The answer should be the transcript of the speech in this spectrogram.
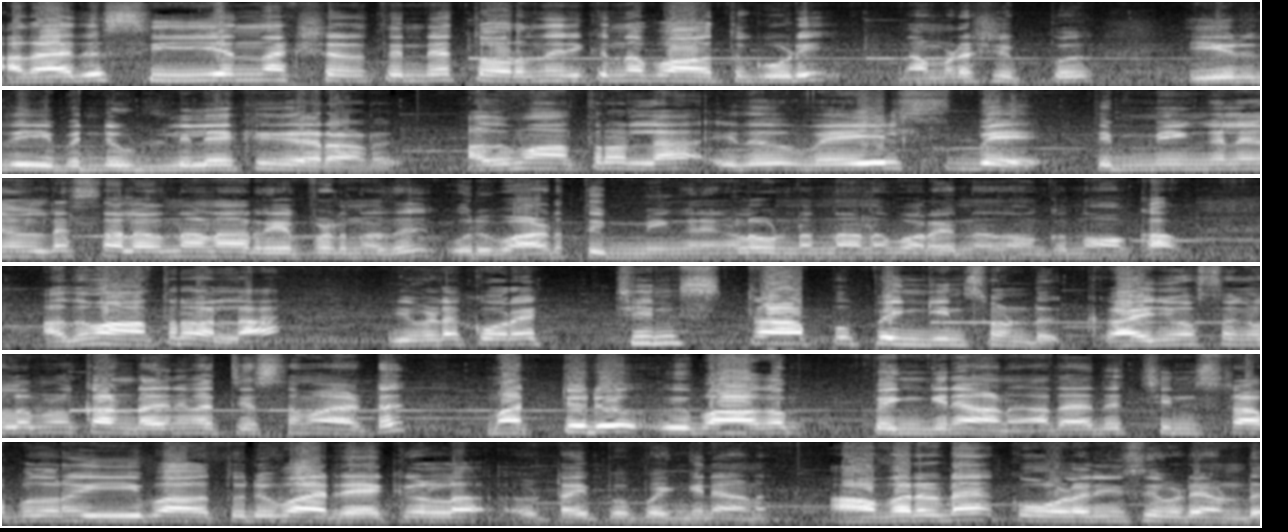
അതായത് സി എന്ന അക്ഷരത്തിന്റെ തുറന്നിരിക്കുന്ന ഭാഗത്ത് കൂടി നമ്മുടെ ഷിപ്പ് ഈ ഒരു ദ്വീപിന്റെ ഉള്ളിലേക്ക് കയറാണ്. അതുമാത്രമല്ല ഇത് വെയിൽസ് ബേ തിമ്മിംഗലങ്ങളുടെ സ്ഥലം എന്നാണ് അറിയപ്പെടുന്നത്. ഒരുപാട് തിമ്മിംഗലങ്ങൾ ഉണ്ടെന്നാണ് പറയുന്നത്. നമുക്ക് നോക്കാം. അതുമാത്രമല്ല ഇവിടെ കുറെ ചിൻ സ്ട്രാപ്പ് പെങ്കിൻസ് ഉണ്ട്. കഴിഞ്ഞ ദിവസങ്ങളിൽ നമ്മൾ കണ്ടതിന് വ്യത്യസ്തമായിട്ട് മറ്റൊരു വിഭാഗം പെങ്കിനാണ് അതായത് ചിൻ സ്ട്രാപ്പ് എന്ന് പറഞ്ഞാൽ ഈ ഭാഗത്തൊരു വരയൊക്കെയുള്ള ടൈപ്പ് പെങ്കിനാണ് അവരുടെ കോളനീസ് ഇവിടെ ഉണ്ട്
